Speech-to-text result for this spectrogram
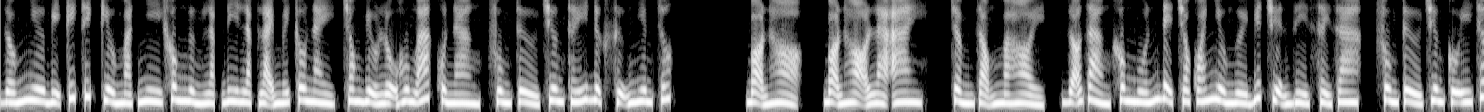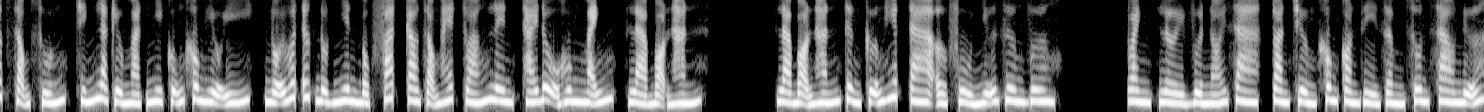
Giống như bị kích thích kiều mặt nhi không ngừng lặp đi lặp lại mấy câu này, trong biểu lộ hung ác của nàng, phùng tử trương thấy được sự nghiêm túc. Bọn họ, bọn họ là ai? Trầm giọng mà hỏi, rõ ràng không muốn để cho quá nhiều người biết chuyện gì xảy ra, phùng tử trương cố ý thấp giọng xuống, chính là kiều mặt nhi cũng không hiểu ý, nỗi uất ức đột nhiên bộc phát cao giọng hét toáng lên, thái độ hung mãnh, là bọn hắn. Là bọn hắn từng cưỡng hiếp ta ở phủ Nhữ Dương Vương. Oanh, lời vừa nói ra, toàn trường không còn gì dầm xôn xao nữa,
